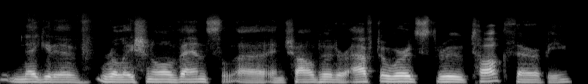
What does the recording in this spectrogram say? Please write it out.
negative relational events uh, in childhood or afterwards through talk therapy.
